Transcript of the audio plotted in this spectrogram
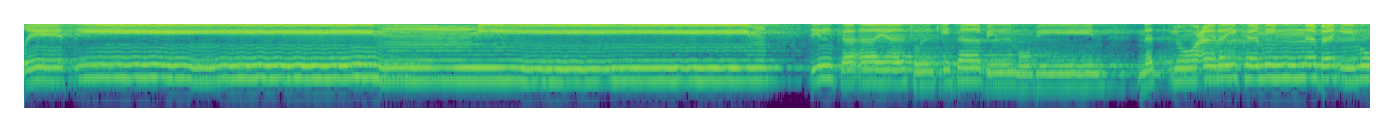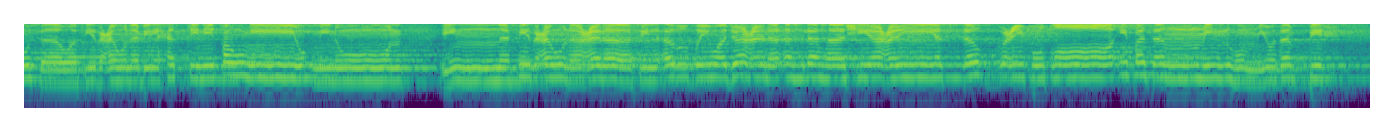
طيسيم. تلك آيات الكتاب المبين. نتلو عليك من نبأ موسى وفرعون بالحق لقوم يؤمنون. إن فرعون علا في الأرض وجعل أهلها شيعا يستضعف طائفة منهم يذبح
